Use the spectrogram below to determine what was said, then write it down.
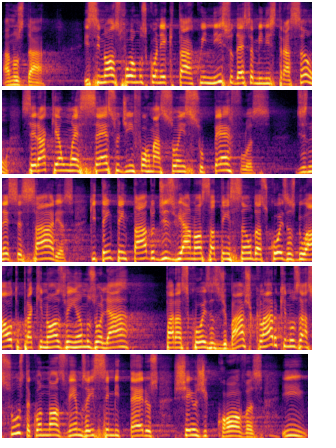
a nos dar. E se nós formos conectar com o início dessa ministração, será que é um excesso de informações supérfluas, desnecessárias, que tem tentado desviar nossa atenção das coisas do alto para que nós venhamos olhar para as coisas de baixo, claro que nos assusta quando nós vemos aí cemitérios cheios de covas e,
